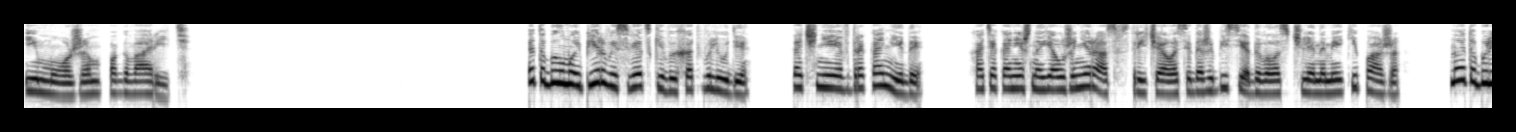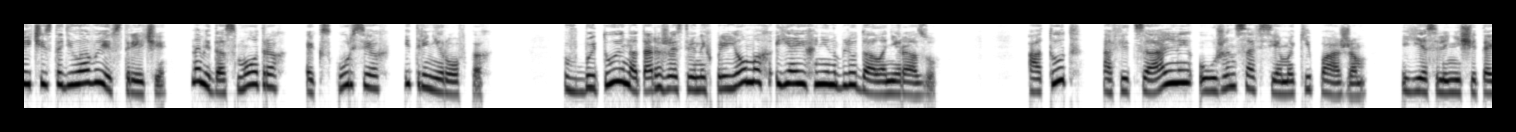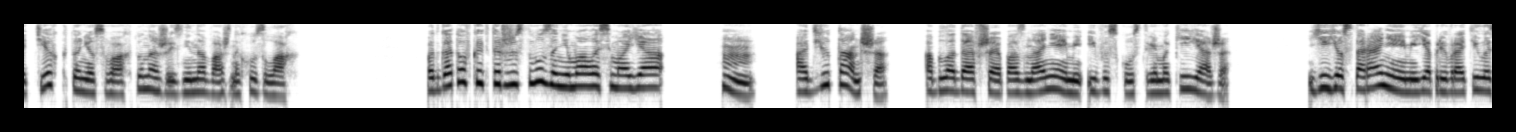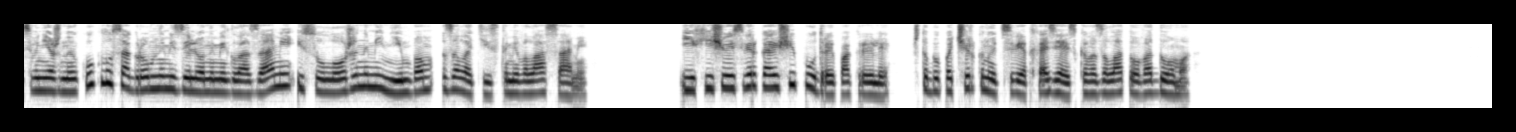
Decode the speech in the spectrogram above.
и можем поговорить. Это был мой первый светский выход в люди, точнее, в дракониды. Хотя, конечно, я уже не раз встречалась и даже беседовала с членами экипажа, но это были чисто деловые встречи, на медосмотрах, экскурсиях и тренировках. В быту и на торжественных приемах я их не наблюдала ни разу. А тут Официальный ужин со всем экипажем, если не считать тех, кто нес вахту на жизненно важных узлах. Подготовкой к торжеству занималась моя... Хм, адъютанша, обладавшая познаниями и в искусстве макияжа. Ее стараниями я превратилась в нежную куклу с огромными зелеными глазами и с уложенными нимбом золотистыми волосами. Их еще и сверкающей пудрой покрыли, чтобы подчеркнуть цвет хозяйского золотого дома.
